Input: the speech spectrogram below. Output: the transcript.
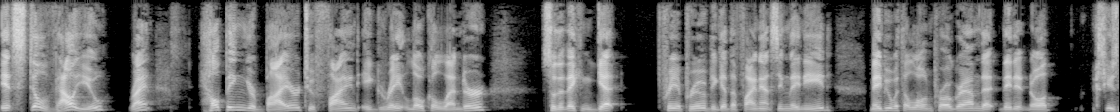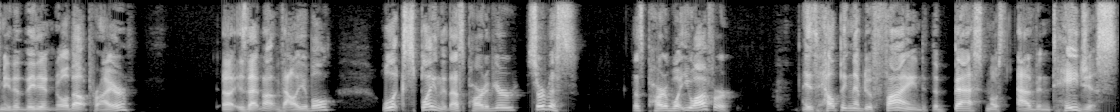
It's still value, right? Helping your buyer to find a great local lender so that they can get pre approved to get the financing they need, maybe with a loan program that they didn't know, excuse me, that they didn't know about prior. Uh, is that not valuable? We'll explain that that's part of your service. That's part of what you offer is helping them to find the best, most advantageous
